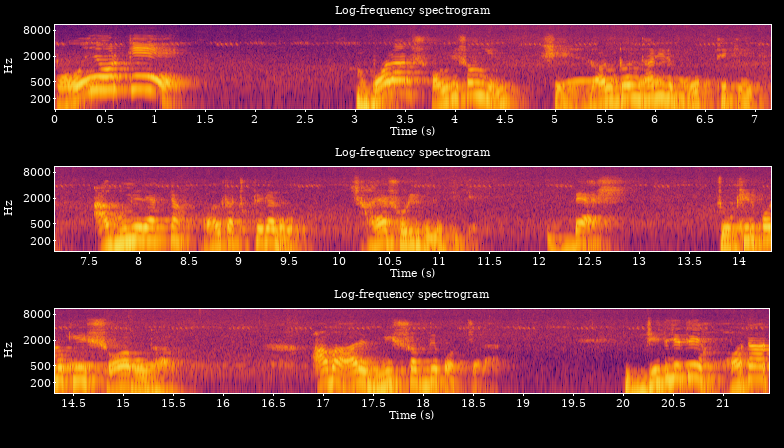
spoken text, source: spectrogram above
তুই ওর কে? বলার সঙ্গে সঙ্গেই সে লন্ঠনধারীর মুখ থেকে আগুনের একটা হলকা ছুটে গেল ছায়া শরীরগুলোর দিকে। ব্যাস চোখের পলকে সব উধাও। আবার নিঃশব্দে পথ চলা। যেতে যেতে হঠাৎ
